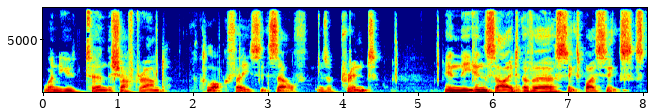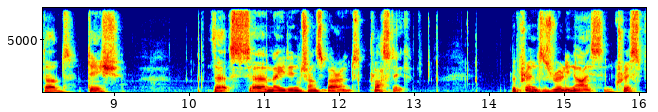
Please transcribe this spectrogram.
when you turn the shaft round. The clock face itself is a print in the inside of a 6x6 stud dish that's uh, made in transparent plastic. The print is really nice and crisp,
